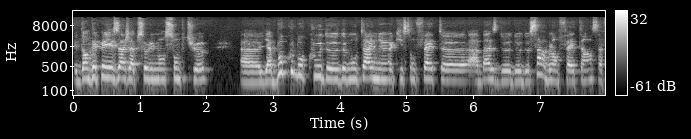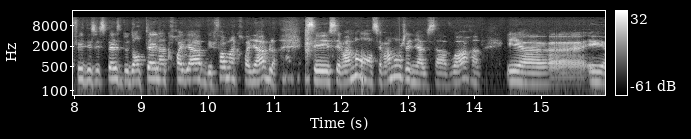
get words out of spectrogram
et dans des paysages absolument somptueux. Il y a beaucoup, beaucoup de, montagnes qui sont faites à base de, sable, en fait. Hein. Ça fait des espèces de dentelles incroyables, des formes incroyables. C'est vraiment, vraiment génial, ça, à voir. Et, et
